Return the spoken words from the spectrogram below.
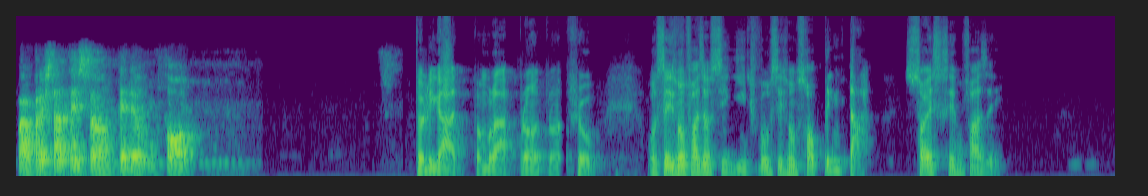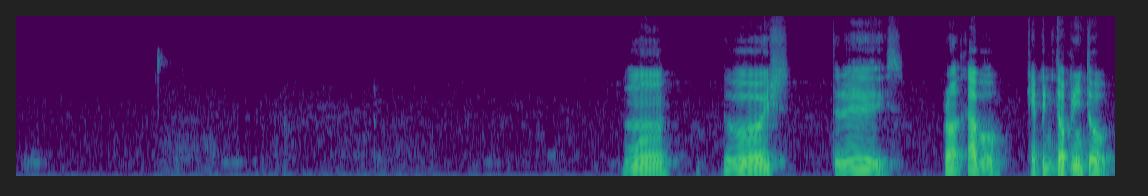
Pra prestar atenção, entendeu? O foco. Tô ligado. Vamos lá. Pronto, pronto, show. Vocês vão fazer o seguinte, vocês vão só printar. Só isso que vocês vão fazer. Um, dois, três. Pronto, acabou. Quem printou, printou.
